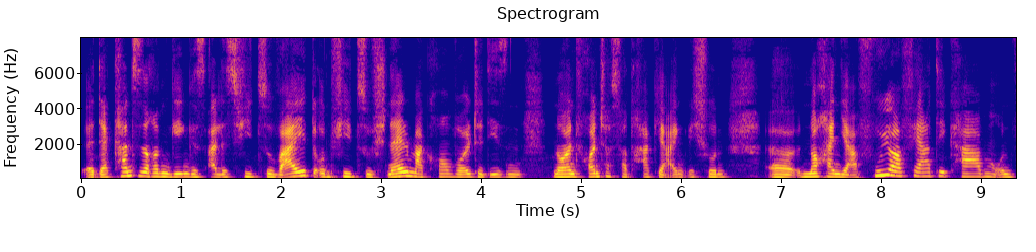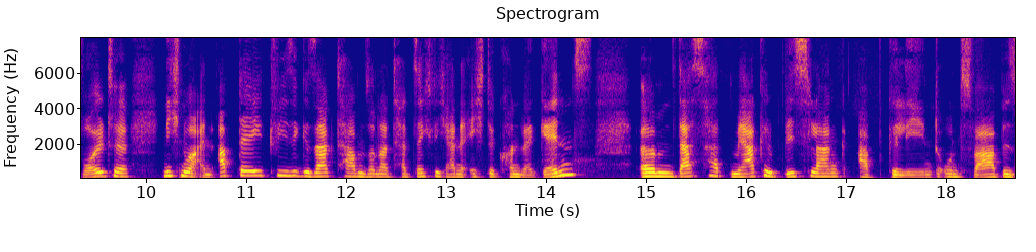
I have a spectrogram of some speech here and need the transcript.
Äh, der Kanzlerin ging es alles viel zu weit und viel zu schnell. Macron wollte diesen neuen Freundschaftsvertrag ja eigentlich schon äh, noch ein Jahr früher fertig haben und wollte nicht nur ein Update, wie Sie gesagt haben, sondern tatsächlich eine echte Konvergenz. Ähm, das hat Merkel bislang abgelehnt und zwar besonders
